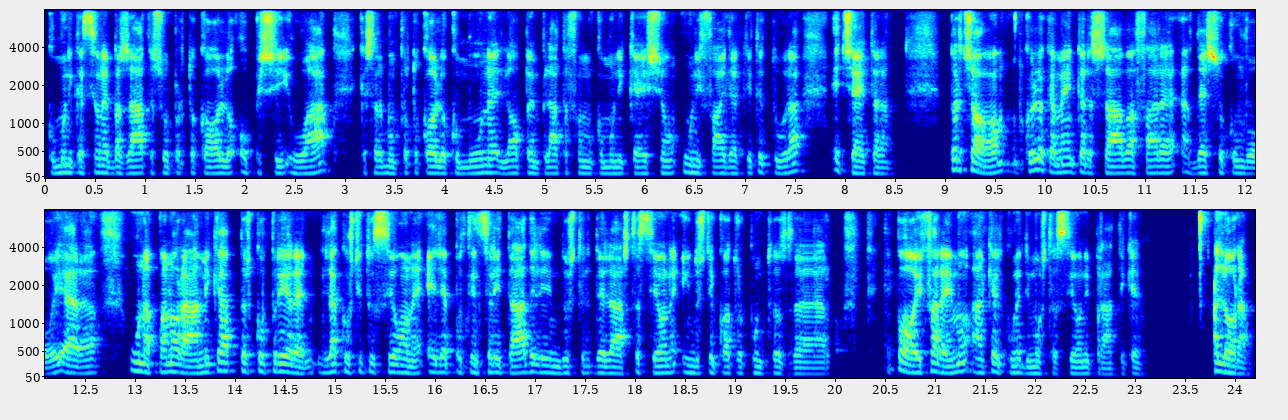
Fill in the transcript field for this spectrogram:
comunicazione basata sul protocollo OPC-UA, che sarebbe un protocollo comune, l'Open Platform Communication Unified Architettura, eccetera. Perciò quello che a me interessava fare adesso con voi era una panoramica per scoprire la costituzione e le potenzialità della stazione Industry 4.0 e poi faremo anche alcune dimostrazioni pratiche. Allora,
